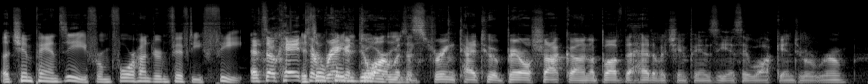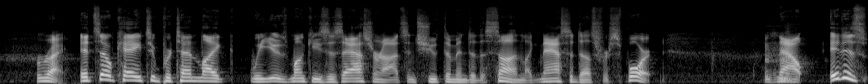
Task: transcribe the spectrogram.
a chimpanzee from 450 feet. It's okay It's to okay rig to a do door with a string tied to a barrel shotgun above the head of a chimpanzee as they walk into a room. Right. It's okay to pretend like we use monkeys as astronauts and shoot them into the sun like NASA does for sport. Mm-hmm. Now, it is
